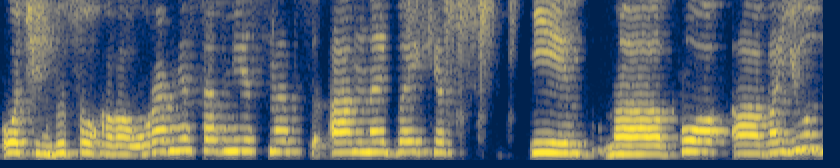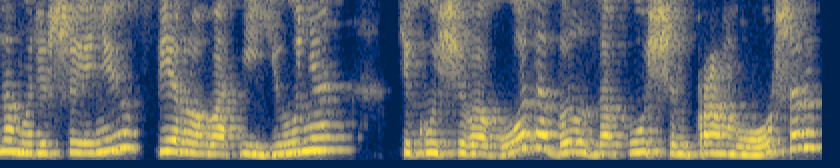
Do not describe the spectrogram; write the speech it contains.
очень высокого уровня совместно с Анной Беккер. И по обоюдному решению с 1 июня текущего года был запущен промоушен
